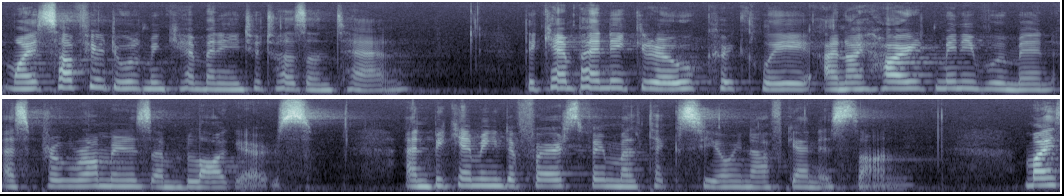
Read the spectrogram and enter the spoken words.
my software development company in 2010. The company grew quickly, and I hired many women as programmers and bloggers, and becoming the first female tech CEO in Afghanistan. My,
